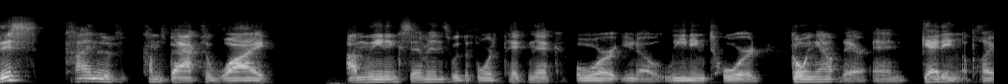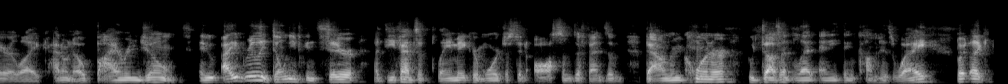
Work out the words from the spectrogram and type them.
this kind of comes back to why I'm leaning Simmons with the fourth pick, Nick, or you know, leaning toward going out there and getting a player like I don't know Byron Jones. And I really don't even consider a defensive playmaker, more just an awesome defensive boundary corner who doesn't let anything come his way. But like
